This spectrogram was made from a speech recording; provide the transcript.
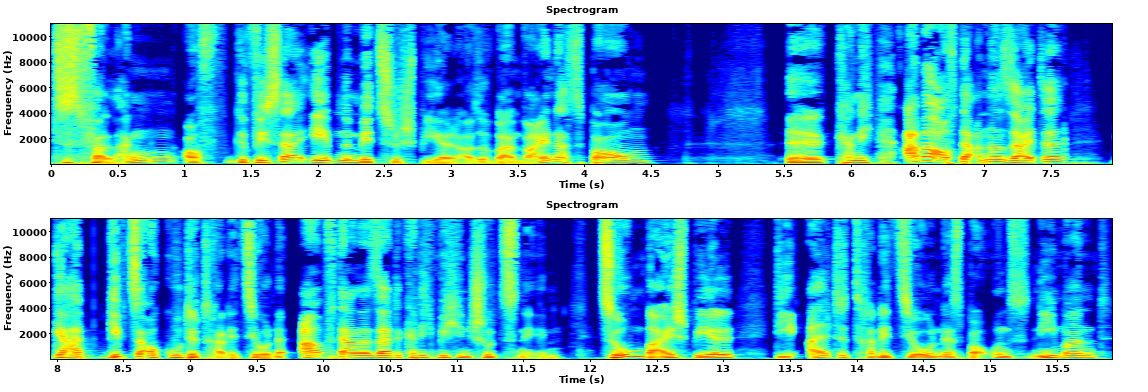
das Verlangen, auf gewisser Ebene mitzuspielen. Also beim Weihnachtsbaum äh, kann ich, aber auf der anderen Seite gibt es auch gute Traditionen. Auf der anderen Seite kann ich mich in Schutz nehmen. Zum Beispiel die alte Tradition, dass bei uns niemand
